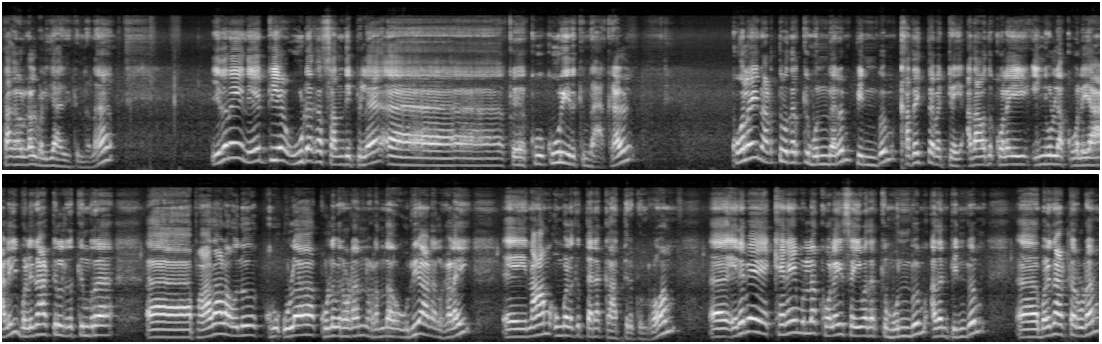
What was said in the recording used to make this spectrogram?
தகவல்கள் வெளியாக இருக்கின்றன. இதனை நேற்றைய ஊடக சந்திப்பில் கூறியிருக்கின்றார்கள். கொலை நடத்துவதற்கு முன்பரும் பின்பும் கதைத்தவற்றை அதாவது கொலை இங்குள்ள கொலையாளி வெளிநாட்டில் இருக்கின்ற பாதாள உலு கு- உல குழுவினுடன் நடந்த உரையாடல்களை நாம் உங்களுக்கு தர காத்திருக்கின்றோம். எனவே கெனைமுள்ள கொலை செய்வதற்கு முன்பும் அதன் பின்பும் வெளிநாட்டருடன்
